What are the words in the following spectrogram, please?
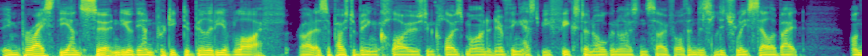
embrace the uncertainty or the unpredictability of life, right, as opposed to being closed and closed minded, everything has to be fixed and organized and so forth, and just literally celebrate on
